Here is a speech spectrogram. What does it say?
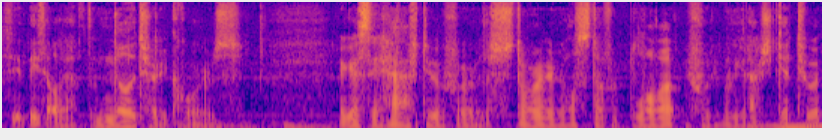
see, these all have the military cores. I guess they have to for the story or else stuff would blow up before people could actually get to it.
